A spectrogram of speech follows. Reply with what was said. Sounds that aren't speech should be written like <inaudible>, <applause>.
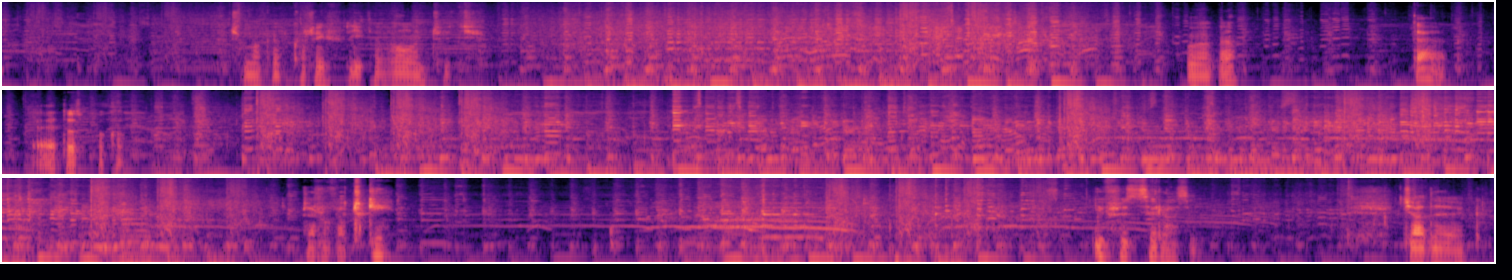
Czy mogę w każdej chwili to wyłączyć. Uwaga. Tak. E, to spoko. Żaróweczki. I wszyscy razem. Dziadek.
